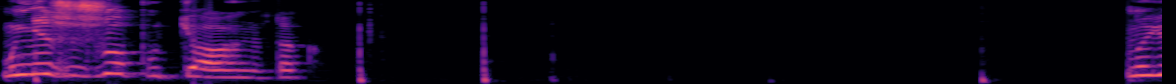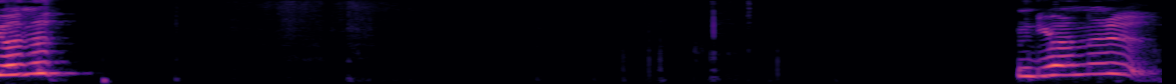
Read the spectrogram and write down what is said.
Мені ж жопу тягне так. Ну я не. Я не.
